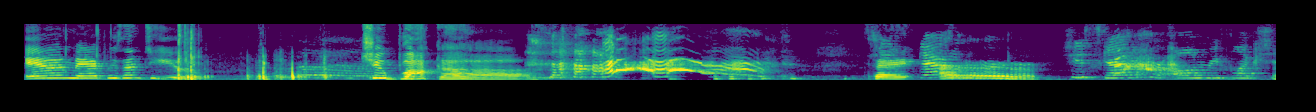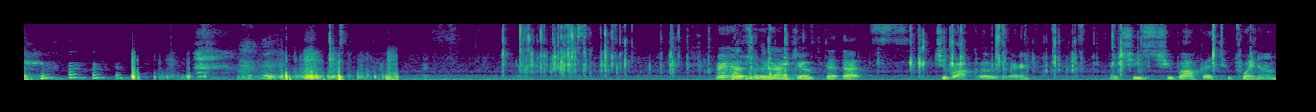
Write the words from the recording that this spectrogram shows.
And may I present to you Chewbacca. Say. "Arr." She's scared of her own reflection. My husband and I joke that that's Chewbacca over there. And she's Chewbacca 2.0.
